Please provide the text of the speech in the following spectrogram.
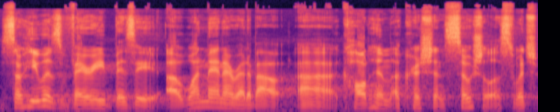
So he was very busy. Uh, one man I read about uh, called him a Christian socialist, which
